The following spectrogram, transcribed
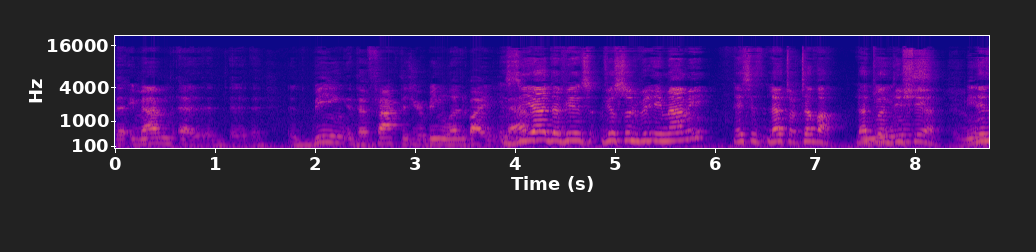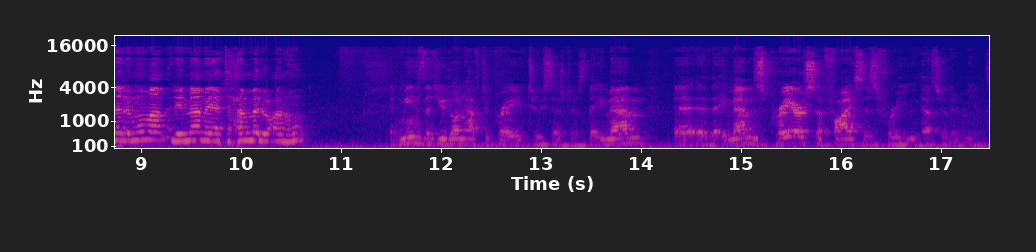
the imam uh, uh, uh, being the fact that you're being led by an imam الزيادة في في صلب الإمام ليست لا تعتبر لا تؤدي means- شيئا means لأن that- الإمام الإمام يتحمل عنه it means that you don't have to pray two sajdas. The imam uh, the imam's prayer suffices for you. That's what it means.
